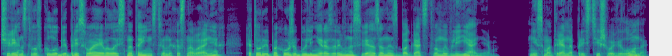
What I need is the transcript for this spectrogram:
Членство в клубе присваивалось на таинственных основаниях, которые, похоже, были неразрывно связаны с богатством и влиянием. Несмотря на престиж Вавилона,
